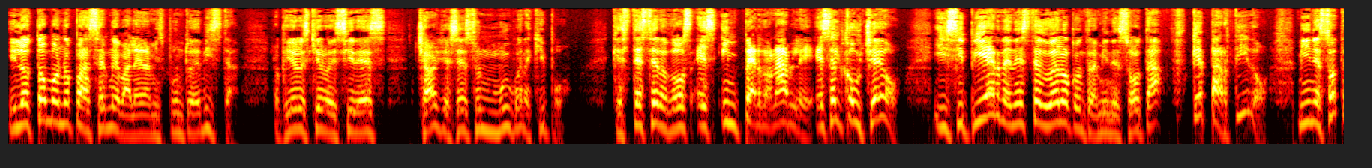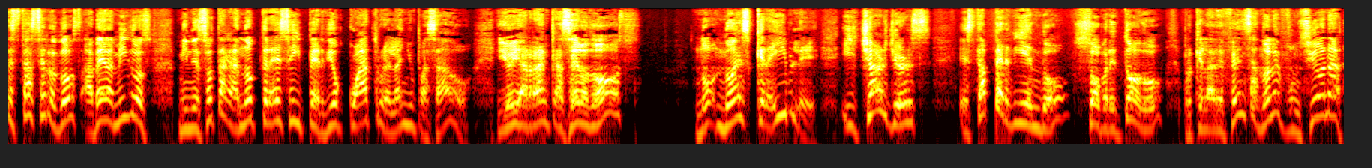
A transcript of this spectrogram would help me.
Y lo tomo no para hacerme valer a mis puntos de vista. Lo que yo les quiero decir es, Chargers es un muy buen equipo que esté 0-2 es imperdonable, es el cocheo. Y si pierden este duelo contra Minnesota, ¿qué partido? Minnesota está 0-2. A ver, amigos, Minnesota ganó 13 y perdió 4 el año pasado. Y hoy arranca 0-2. No, no es creíble. Y Chargers está perdiendo, sobre todo, porque la defensa no le funciona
